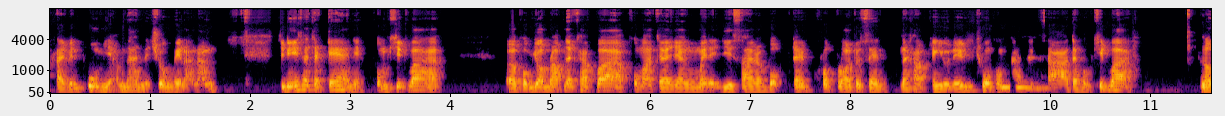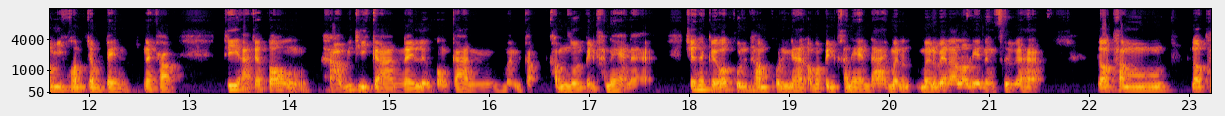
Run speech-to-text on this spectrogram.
ใครเป็นผู้มีอำนาจในช่วงเวลานั้น ทีนี้ถ้าจะแก้เนี่ย ผมคิดว่าเออผมยอมรับนะครับว่าผมอาจจะยังไม่ได้ดีไซน์ระบบได้ครบร้อยเปอร์เซ็นต์นะครับยังอยู่ในช่วงของการศึกษา แต่ผมคิดว่า เรามีความจำเป็นนะครับ ที่อาจจะต้องหาวิธีการในเรื่องของการเหมือนกับคำนวณเป็นคะแนนนะฮะเช่นถ้าเกิดว่าคุณทำผลงานออกมาเป็นคะแนนได้เหมือนเหมือนเวลาเราเรียนหนังสือฮะเราทำเราท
